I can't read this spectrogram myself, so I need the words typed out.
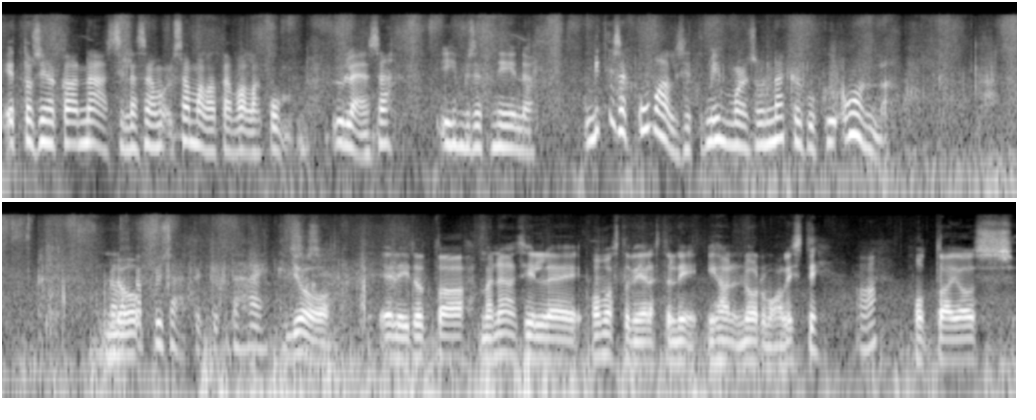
et tosiaankaan näe sillä samalla tavalla kuin yleensä ihmiset, niin miten sä kuvailisit, millainen sun näkökyky on? No, no pysähtykin tähän ehkä. Joo, eli tota, mä näen sille omasta mielestäni ihan normaalisti. Aha. Mutta jos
